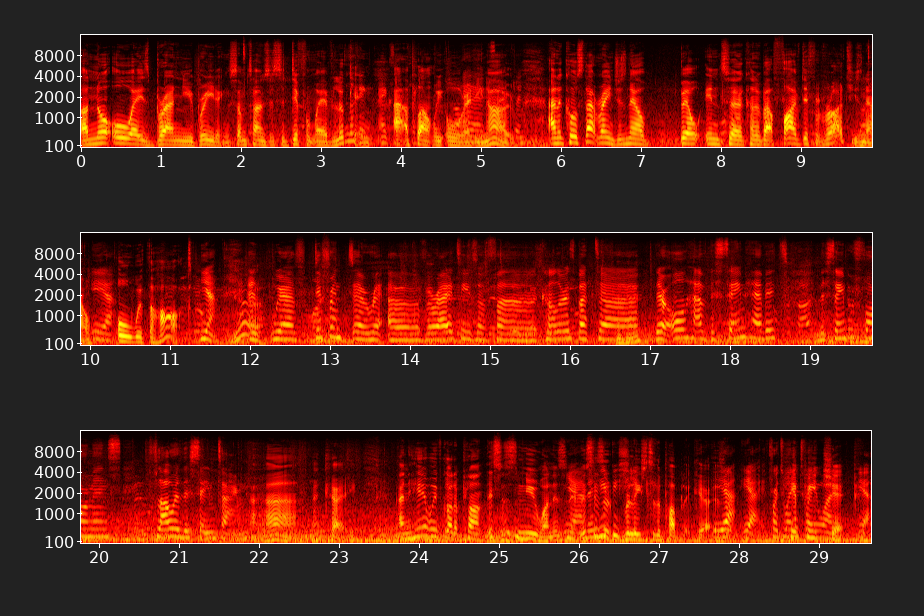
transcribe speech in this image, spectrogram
are not always brand new breeding. Sometimes it's a different way of looking, Looking, at a plant we already know. Exactly. And of course, that range is now built into kind of about five different varieties now, Yeah. all with the heart. Yeah, Yeah. and we have different uh, uh, varieties of uh, colors, but uh, Mm-hmm. they all have the same habits, the same performance, flower the same time. Ah, okay. And here we've got a plant. This is a new one, isn't Yeah, it? This isn't hippie released to the public yet, is yeah, it? yeah, for Hippie 2021. chick. Yeah,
